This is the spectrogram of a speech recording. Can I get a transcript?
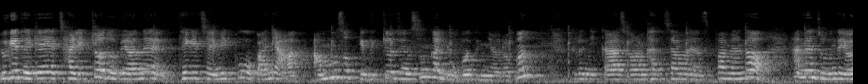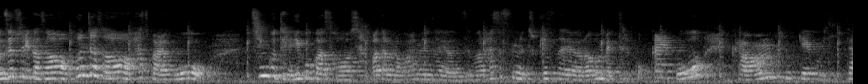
이게 되게 잘 익혀두면은 되게 재밌고 많이 아- 안 무섭게 느껴지는 순간이 오거든요, 여러분. 그러니까 저랑 같이 한번 연습하면서 하면 좋은데 연습실 가서 혼자서 하지 말고 친구 데리고 가서 잡아달라고 하면서 연습을 하셨으면 좋겠어요, 여러분. 매트를 꼭 깔고. 그럼 함께 보시죠.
